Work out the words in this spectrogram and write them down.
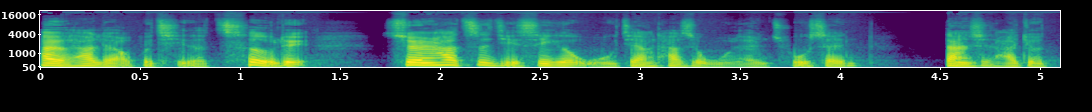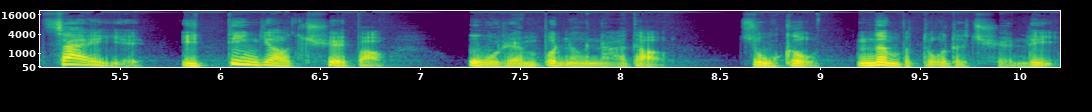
他有他了不起的策略，虽然他自己是一个武将，他是武人出身，但是他就再也一定要确保武人不能拿到足够那么多的权利。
